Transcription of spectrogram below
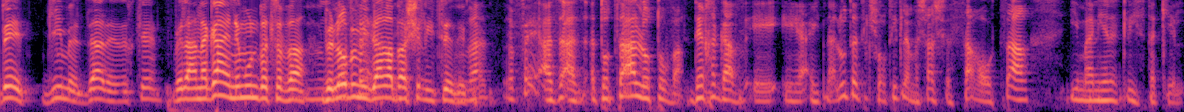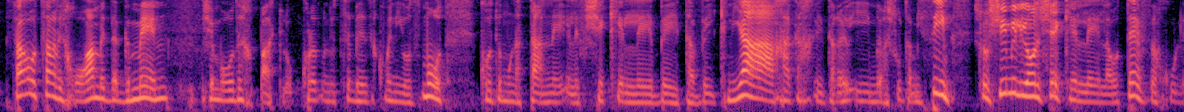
ב', ג', ד', כן? ולהנהגה אין אמון בצבא, ולא יפה. במידה רבה של אי צדק. יפה, אז, אז התוצאה לא טובה. דרך אגב, אה, אה, ההתנהלות התקשורתית למשל של שר האוצר, היא מעניינת להסתכל. שר האוצר לכאורה מדגמן שמאוד אכפת לו. כל הזמן יוצא באיזה כל מיני יוזמות, קודם הוא נתן אה, אלף שקל בתווי קנייה, אחר כך התערב עם רשות המיסים, 30 מיליון שקל לעוטף וכולי.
